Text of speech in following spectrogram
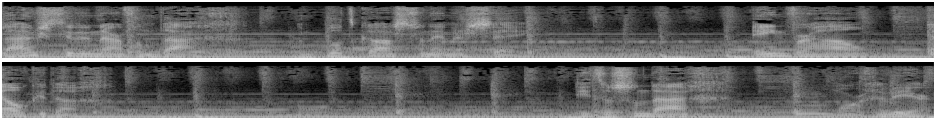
Luisterde naar vandaag, een podcast van NRC. Eén verhaal, elke dag. Dit was vandaag, morgen weer.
